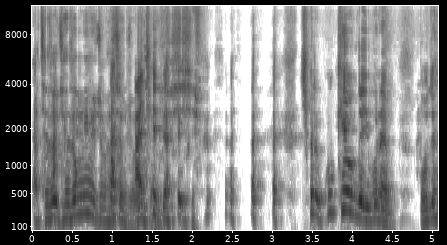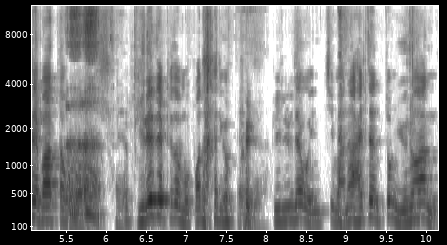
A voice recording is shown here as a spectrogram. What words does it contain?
아, 재성, 재성님이 좀 좋겠어요. 아니, 저는 국회의원도 이번에 도전해 봤다고 네. 비례대표도 못 받아가지고 네. 비ril되고 있지만 하여튼 좀 유능한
